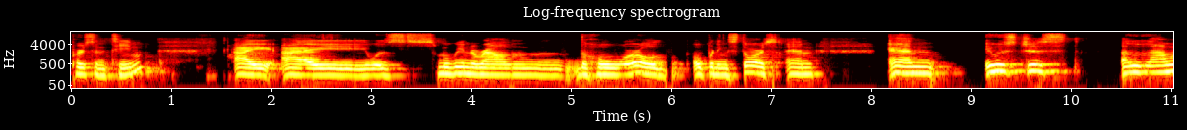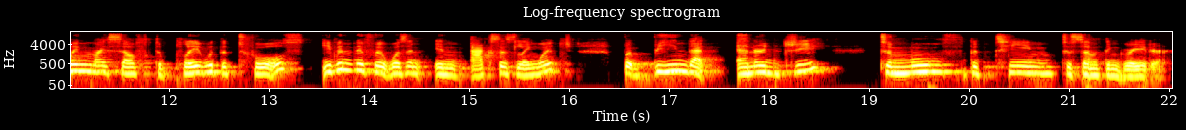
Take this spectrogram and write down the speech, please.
person team. I I was moving around the whole world opening stores and and it was just allowing myself to play with the tools even if it wasn't in access language but being that energy to move the team to something greater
